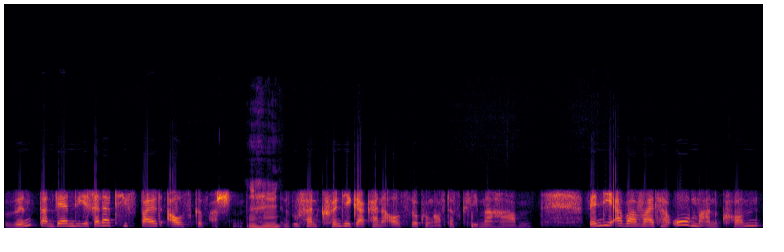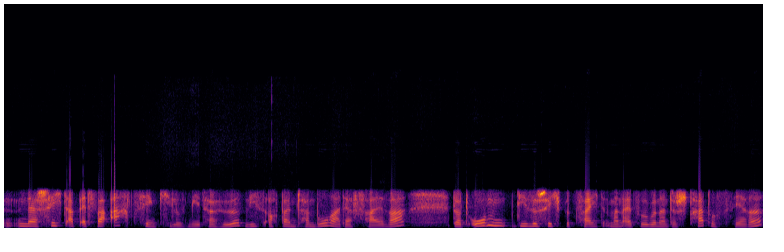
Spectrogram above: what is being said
sind, dann werden die relativ bald ausgewaschen. Mhm. Insofern können die gar keine Auswirkung auf das Klima haben. Wenn die aber weiter oben ankommen, in der Schicht ab etwa 18 Kilometer Höhe, wie es auch beim Tambora der Fall war, dort oben, diese Schicht bezeichnet man als sogenannte Stratosphäre.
